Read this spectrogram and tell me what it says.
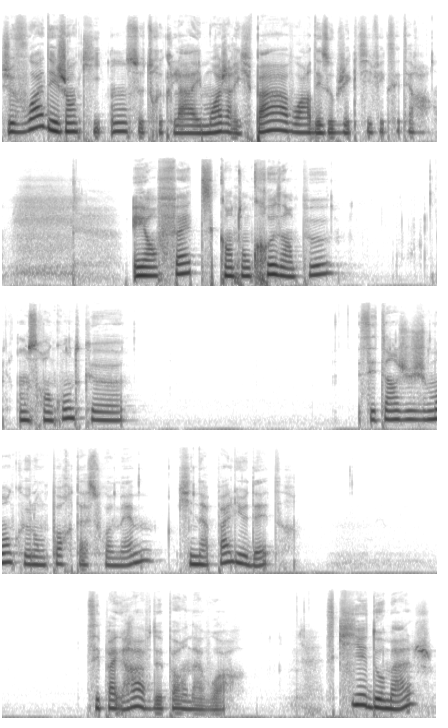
Je vois des gens qui ont ce truc-là et moi j'arrive pas à avoir des objectifs, etc. Et en fait, quand on creuse un peu, on se rend compte que c'est un jugement que l'on porte à soi-même qui n'a pas lieu d'être. C'est pas grave de pas en avoir. Ce qui est dommage,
